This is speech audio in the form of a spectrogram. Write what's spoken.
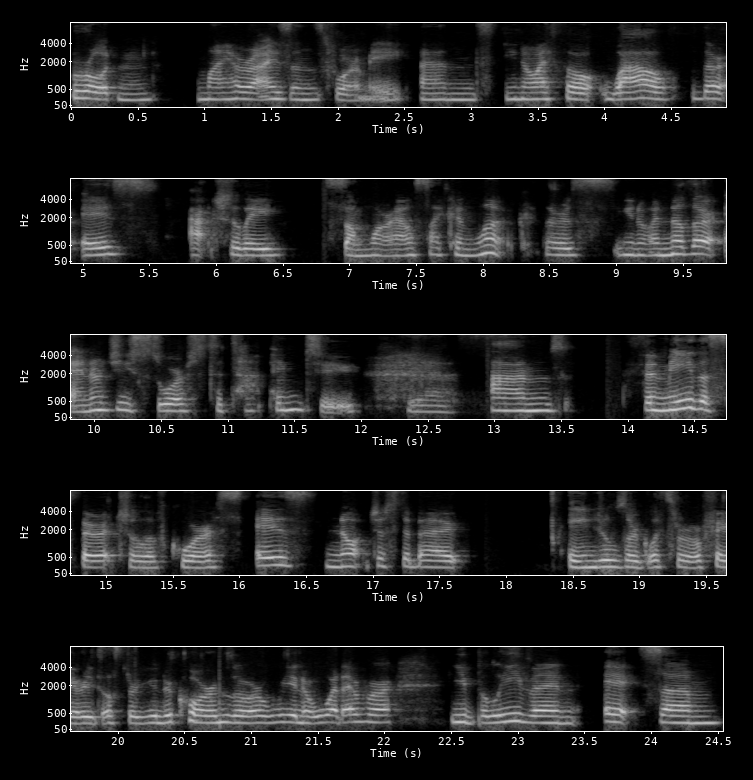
broaden my horizons for me. And, you know, I thought, wow, there is actually somewhere else I can look. There's, you know, another energy source to tap into. Yes. And for me, the spiritual, of course, is not just about angels or glitter or fairy dust or unicorns or, you know, whatever you believe in. It's um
